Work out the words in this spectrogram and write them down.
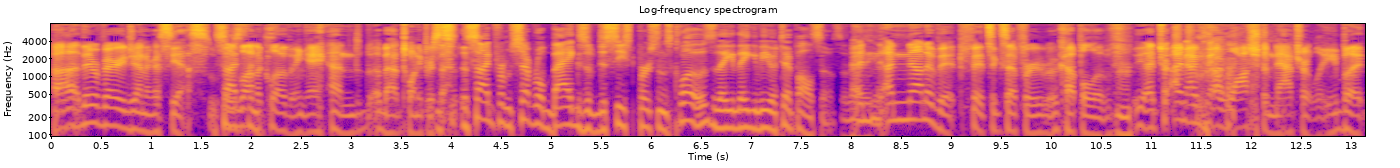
Uh, they were very generous. Yes, there was a lot from- of clothing and about twenty percent. Aside from several bags of deceased person's clothes, they they give you a tip also. So there you And, go. and none of it fits except for a couple of. Hmm. I, try, I, mean, I washed them naturally, but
